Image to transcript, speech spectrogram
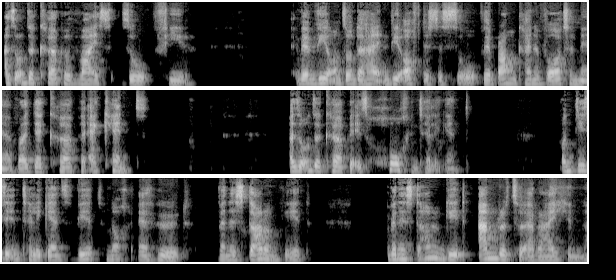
also unser Körper weiß so viel. Wenn wir uns unterhalten, wie oft ist es so? Wir brauchen keine Worte mehr, weil der Körper erkennt. Also unser Körper ist hochintelligent. Und diese Intelligenz wird noch erhöht, wenn es darum geht, wenn es darum geht, andere zu erreichen,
